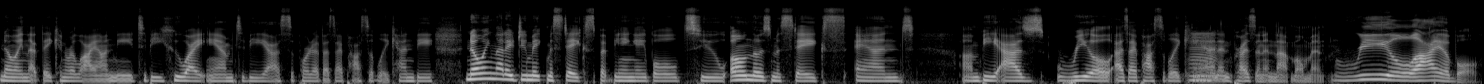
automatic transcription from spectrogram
knowing that they can rely on me to be who I am, to be as supportive as I possibly can be, knowing that I do make mistakes, but being able to own those mistakes and um, be as real as I possibly can and present in that moment. reliable.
